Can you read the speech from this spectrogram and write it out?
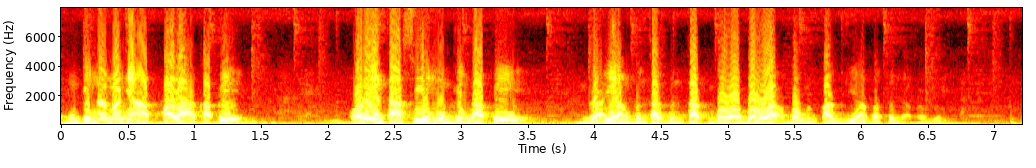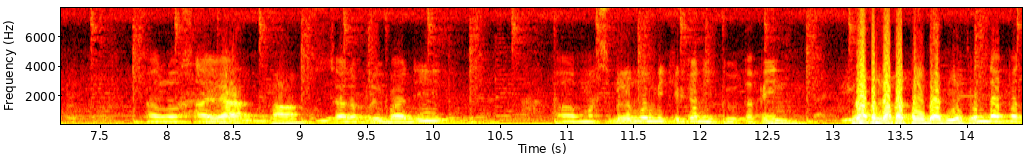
mungkin namanya apalah, tapi orientasi mungkin tapi nggak yang bentak-bentak bawa-bawa bangun pagi apa tuh nggak perlu. Kalau saya Ah, secara pribadi eh, masih belum memikirkan itu, tapi nggak pendapat pribadi aja, pendapat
